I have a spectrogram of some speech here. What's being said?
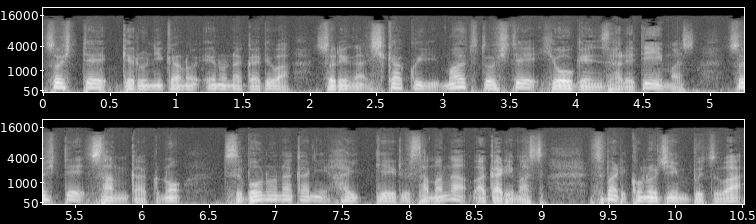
そしてゲルニカの絵の中ではそれが四角い窓として表現されています。そして三角の壺の中に入っている様が分かります。つまりこの人物は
